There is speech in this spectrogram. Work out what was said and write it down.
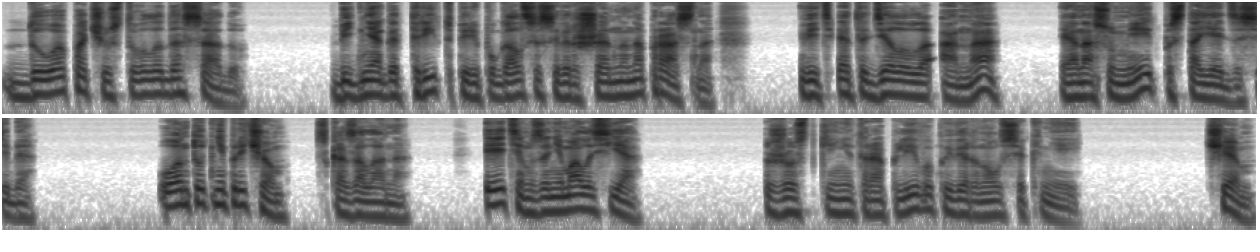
Дуа почувствовала досаду. Бедняга Трит перепугался совершенно напрасно, ведь это делала она, и она сумеет постоять за себя. «Он тут ни при чем», — сказала она. «Этим занималась я. Жесткий неторопливо повернулся к ней. «Чем?»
